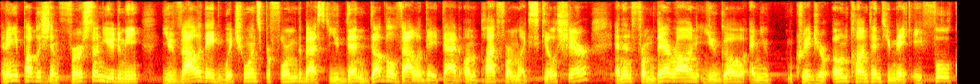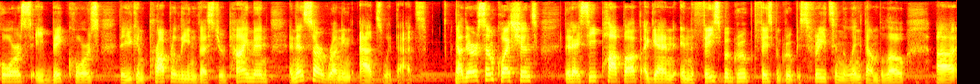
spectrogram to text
and then you publish them first on Udemy. You validate which ones perform the best. You then double validate that on a platform like Skillshare. And then from there on, you go and you create your own content, you make a full course, a big course that you can properly invest your time in, and then start running ads with that. Now, there are some questions that I see pop up again in the Facebook group. The Facebook group is free, it's in the link down below. Uh,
